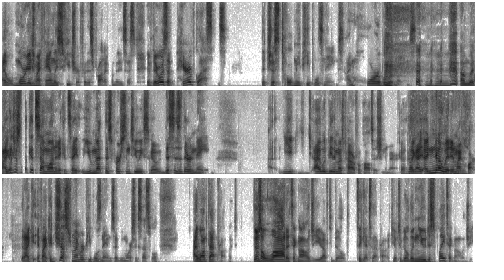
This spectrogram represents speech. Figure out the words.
I will mortgage my family's future for this product when it exists. If there was a pair of glasses that just told me people's names, I'm horrible at names. mm-hmm. I'm with if you. I could just look at someone and it could say, "You met this person two weeks ago. And this is their name." You, I would be the most powerful politician in America. Like I, I know it in my mm-hmm. heart that I, could, if I could just remember people's names, I'd be more successful. I want that product there's a lot of technology you have to build to get to that product. You have to build a new display technology.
